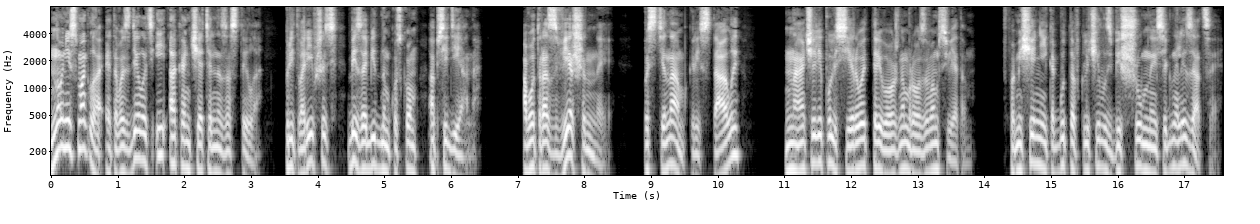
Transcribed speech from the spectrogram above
но не смогла этого сделать и окончательно застыла, притворившись безобидным куском обсидиана а вот развешенные по стенам кристаллы начали пульсировать тревожным розовым светом. В помещении как будто включилась бесшумная сигнализация.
